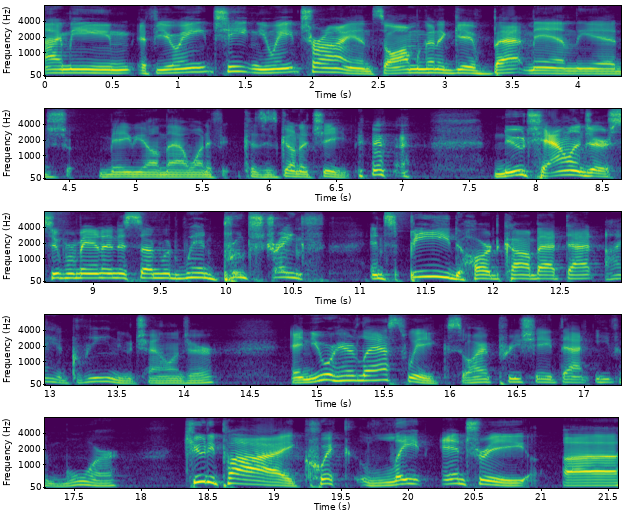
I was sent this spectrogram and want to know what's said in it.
I mean, if you ain't cheating, you ain't trying. So I'm gonna give Batman the edge, maybe on that one, if because he's gonna cheat. New challenger, Superman and his son would win. Brute strength and speed, hard combat. That I agree, new challenger. And you were here last week, so I appreciate that even more. Cutie Pie, quick late entry. Uh,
